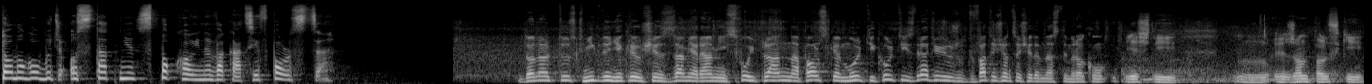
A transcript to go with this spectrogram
To mogą być ostatnie spokojne wakacje w Polsce. Donald Tusk nigdy nie krył się z zamiarami. Swój plan na Polskę multikulti zdradził już w 2017 roku. jeśli mm, rząd polski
